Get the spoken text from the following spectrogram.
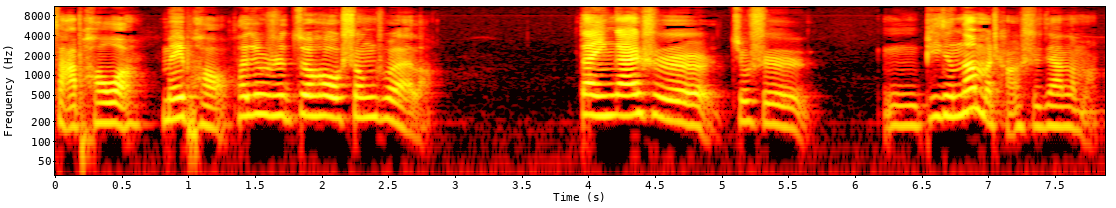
咋抛啊？没抛，它就是最后生出来了。但应该是就是，嗯，毕竟那么长时间了嘛，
